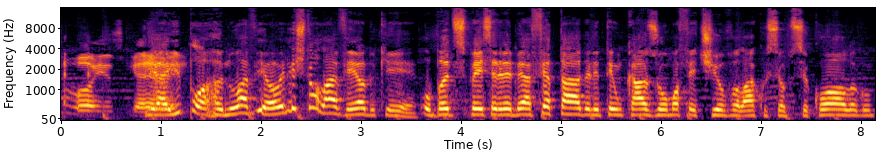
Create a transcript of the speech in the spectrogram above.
Muito bom isso, cara. E aí, porra, no avião eles estão lá vendo que o Bud Spencer ele é bem afetado, ele tem um caso homoafetivo lá com o seu psicólogo.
